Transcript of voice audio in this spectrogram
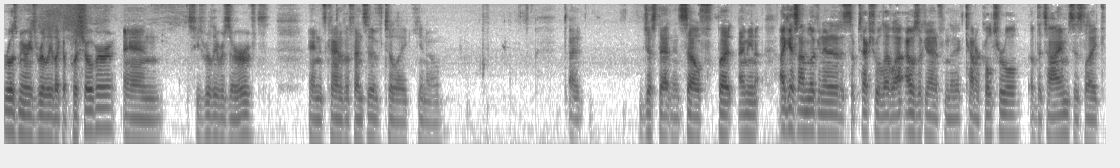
Rosemary's really like a pushover and she's really reserved and it's kind of offensive to like, you know, I, just that in itself. But I mean, I guess I'm looking at it at a subtextual level. I, I was looking at it from the countercultural of the times. Is like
